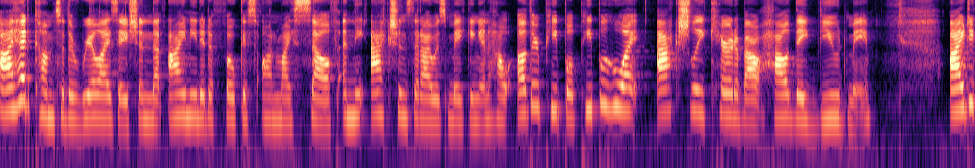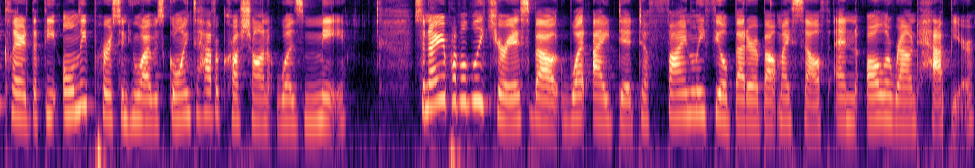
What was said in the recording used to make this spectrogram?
I had come to the realization that I needed to focus on myself and the actions that I was making and how other people, people who I actually cared about, how they viewed me. I declared that the only person who I was going to have a crush on was me. So now you're probably curious about what I did to finally feel better about myself and all around happier.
